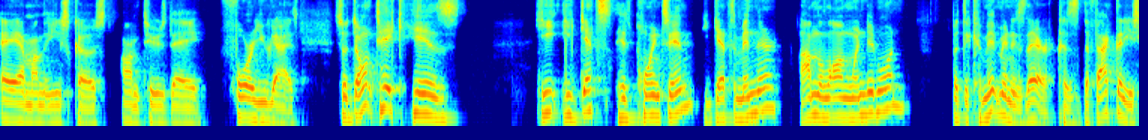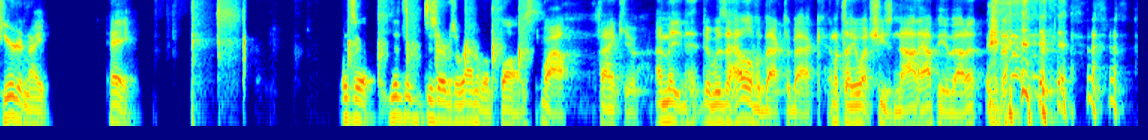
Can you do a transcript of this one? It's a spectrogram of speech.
a.m. on the East Coast on Tuesday for you guys. So don't take his he he gets his points in, he gets them in there. I'm the long-winded one, but the commitment is there because the fact that he's here tonight, hey, a, this deserves a round of applause. Wow. Thank you. I mean, it was a hell of a back to back. And I'll tell you what, she's not happy about it.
